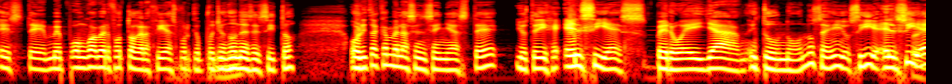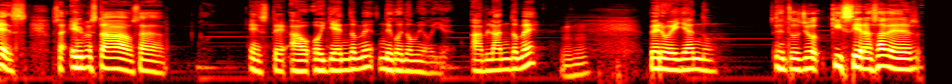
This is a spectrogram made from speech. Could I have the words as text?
este, me pongo a ver fotografías porque pues yo no necesito. Ahorita que me las enseñaste, yo te dije, él sí es, pero ella, y tú, no, no sé, yo sí, él sí, Sí. es. O sea, él me estaba, o sea, este, a- oyéndome, digo, no me oye, hablándome, pero ella no. Entonces yo quisiera saber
